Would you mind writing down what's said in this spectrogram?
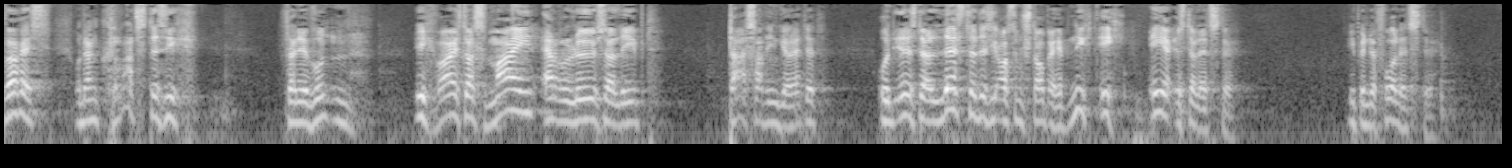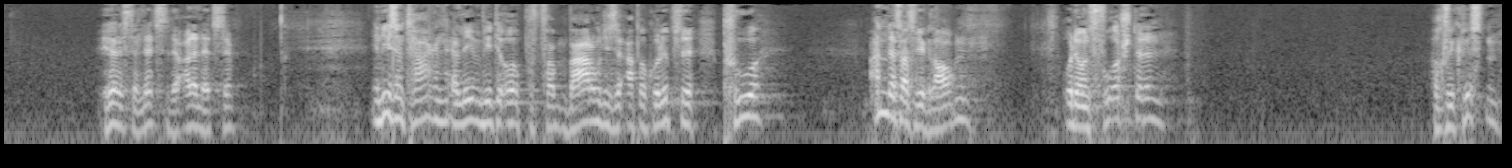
weiß. Und dann kratzt er sich seine Wunden. Ich weiß, dass mein Erlöser lebt. Das hat ihn gerettet. Und er ist der Letzte, der sich aus dem Staub erhebt. Nicht ich. Er ist der Letzte. Ich bin der Vorletzte. Er ist der Letzte, der Allerletzte. In diesen Tagen erleben wir die Offenbarung, diese Apokalypse pur. Anders als wir glauben oder uns vorstellen. Auch wir Christen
